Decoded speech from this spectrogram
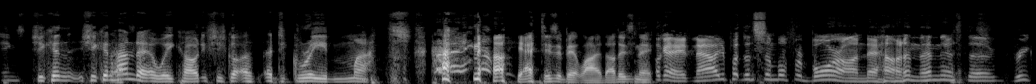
things. She can she can hand out a Wii code if she's got a, a degree in maths. no, yeah, it is a bit like that, isn't it? Okay, now you put the symbol for boron down, and then there's the Greek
